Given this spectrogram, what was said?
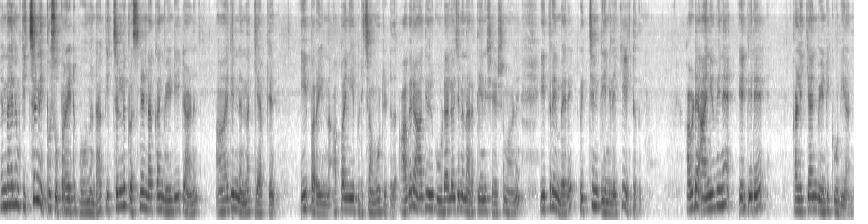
എന്തായാലും കിച്ചണിൽ ഇപ്പോൾ സൂപ്പറായിട്ട് പോകുന്നുണ്ട്. ആ കിച്ചണിൽ പ്രശ്നം ഉണ്ടാക്കാൻ വേണ്ടിയിട്ടാണ് ആര്യൻ എന്ന ക്യാപ്റ്റൻ ഈ പറയുന്ന അപ്പാനിയെ പിടിച്ച് അങ്ങോട്ടിട്ടത്. അവരാദ്യം ഒരു ഗൂഢാലോചന നടത്തിയതിന് ശേഷമാണ് ഇത്രയും പേരെ റിച്ചിൻ ടീമിലേക്ക് ഇട്ടത്. അവിടെ അനുവിനെ എതിരെ കളിക്കാൻ വേണ്ടി കൂടിയാണ്.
